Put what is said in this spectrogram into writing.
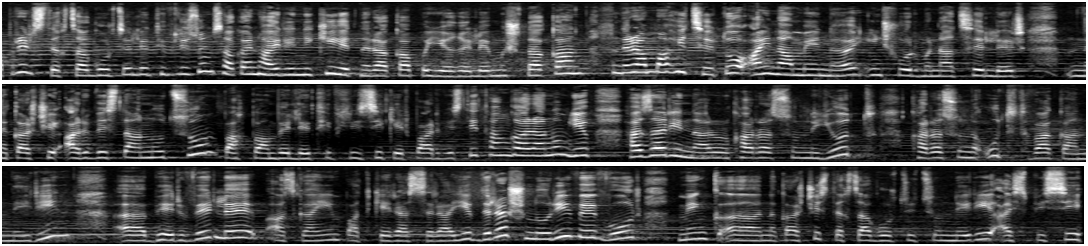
ապրել ստեղծագործել է Թիֆլիզում, սակայն հայրենիքի հետ նրա կապը եղել է մշտական։ Նրա մահից հետո այն ամենը, ինչ որ մնացել էր նկարչի արվեստանոցում, պահպանվել է Թիֆլիսի կերպարվեստի թանգարանում եւ 1947-48 թվականներին բերվել է ազգային պատկերասրահ եւ դրա շնորհիվ է որ մենք նկարչի ստեղծագործությունների այսպիսի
